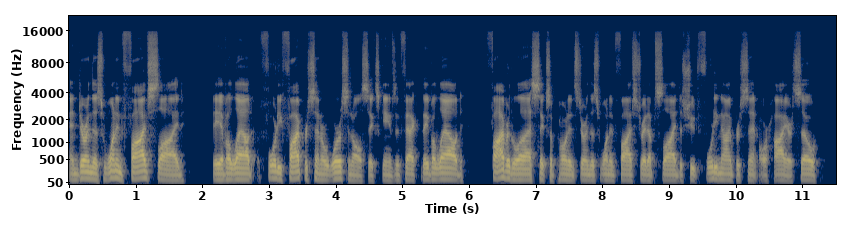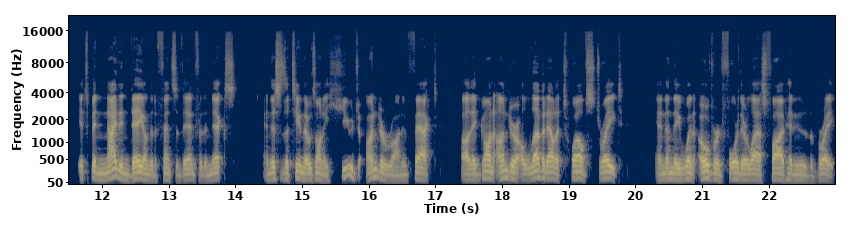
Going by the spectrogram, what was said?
And during this one in five slide, they have allowed 45% or worse in all six games. In fact, they've allowed five of the last six opponents during this one in five straight up slide to shoot 49% or higher. So it's been night and day on the defensive end for the Knicks. And this is a team that was on a huge under run. In fact, uh, they'd gone under 11 out of 12 straight, and then they went over for their last five heading into the break.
